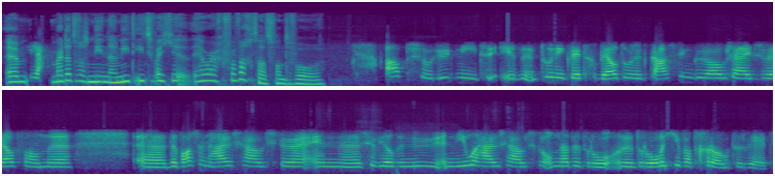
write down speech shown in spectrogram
ehm, Ja. Maar dat was niet, nou niet iets wat je heel erg verwacht had van tevoren. Absoluut niet. In- Toen ik werd gebeld door het castingbureau zeiden ze wel van... eh, eh, er was een huishoudster en eh, ze wilde nu een nieuwe huishoudster... omdat het, ro- het rolletje wat groter werd.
